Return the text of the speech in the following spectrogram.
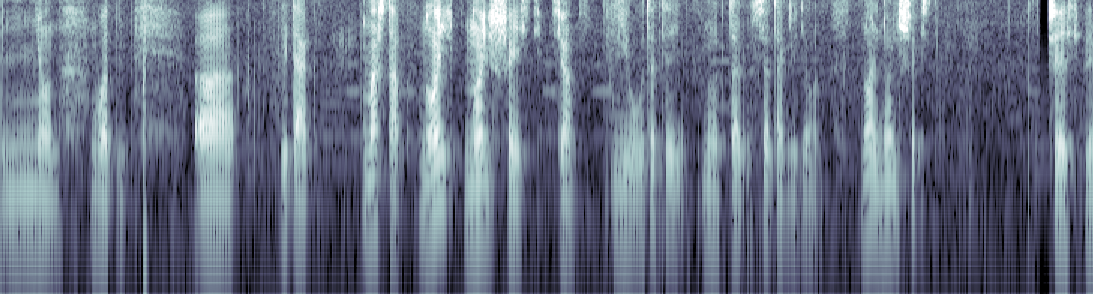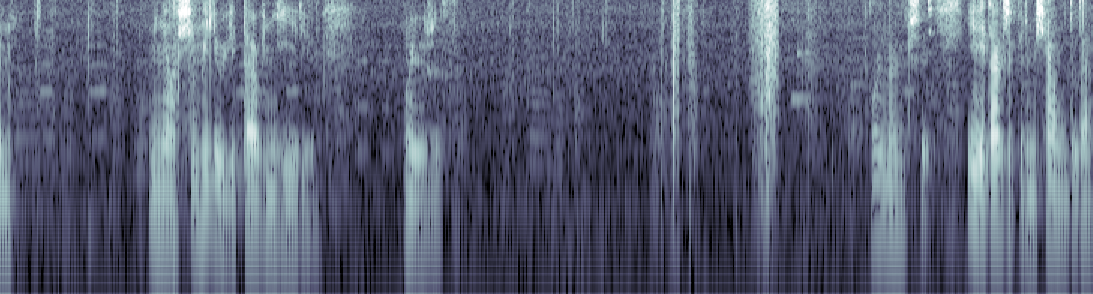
не он. Вот. Э, итак, масштаб 0,06. Все. И вот это мы так, все так же делаем. 0,06. 6, блин. Меня ущемили, улетаю в Нигерию. Ой, ужас. 006. И также перемещаем его туда.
